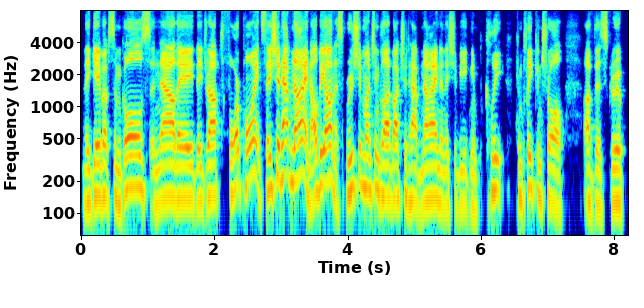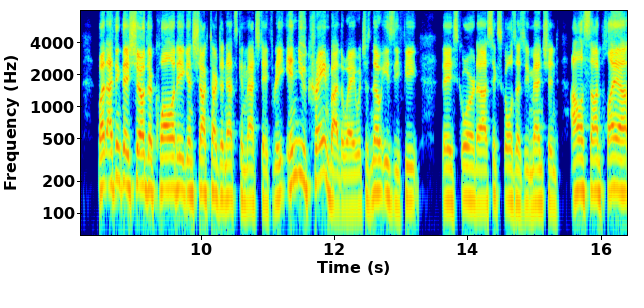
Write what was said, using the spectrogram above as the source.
they gave up some goals, and now they they dropped four points. They should have nine. I'll be honest. Borussia Mönchengladbach should have nine, and they should be in complete complete control of this group. But I think they showed their quality against Shakhtar Donetsk in match day three in Ukraine, by the way, which is no easy feat. They scored uh, six goals, as we mentioned. Alassane Plea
